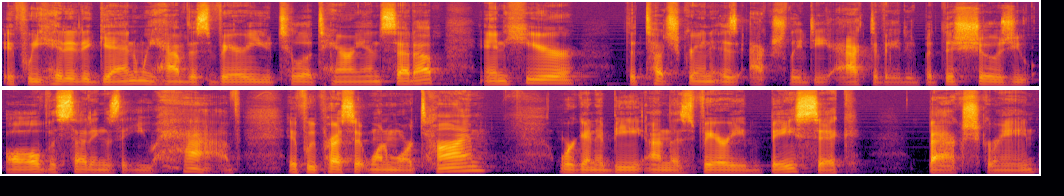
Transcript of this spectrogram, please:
If we hit it again, we have this very utilitarian setup. And here, the touchscreen is actually deactivated, but this shows you all the settings that you have. If we press it one more time, we're gonna be on this very basic back screen,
